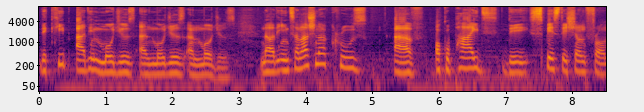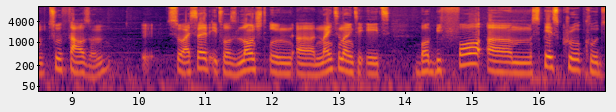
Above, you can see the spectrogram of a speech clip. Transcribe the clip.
they keep adding modules and modules and modules. Now, the international crews have occupied the space station from 2000 so I said it was launched in uh, 1998, but before um, Space Crew could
